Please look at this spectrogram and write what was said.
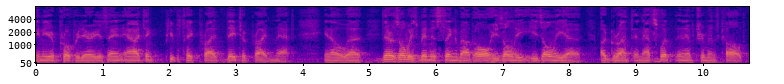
in the appropriate areas. And, and I think people take pride. They took pride in that. You know, uh, there's always been this thing about, oh, he's only he's only a, a grunt, and that's what an infantryman's called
